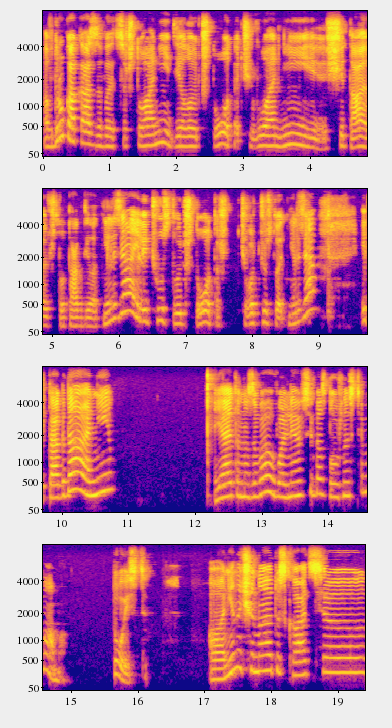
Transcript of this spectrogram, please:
вдруг оказывается, что они делают что-то, чего они считают, что так делать нельзя, или чувствуют что-то, чего чувствовать нельзя, и тогда они, я это называю, увольняют себя с должности мама. То есть они начинают искать э,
